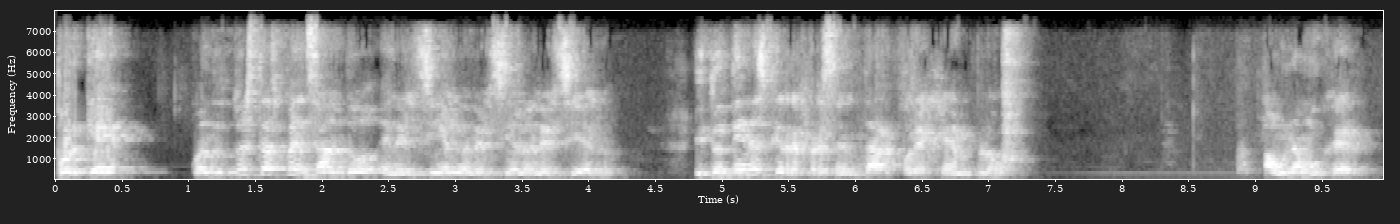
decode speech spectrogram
Porque cuando tú estás pensando en el cielo, en el cielo, en el cielo, y tú tienes que representar, por ejemplo, a una mujer,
